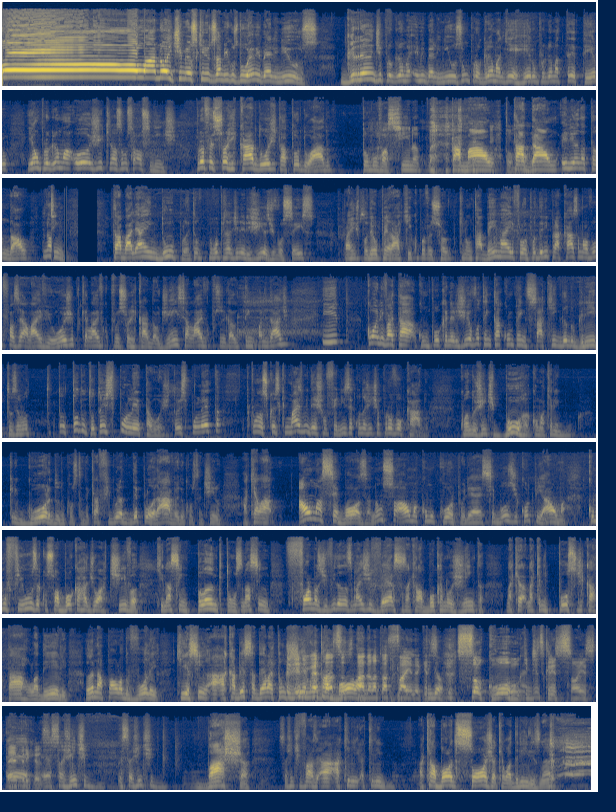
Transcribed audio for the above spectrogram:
Boa noite, meus queridos amigos do MBL News. Grande programa MBL News, um programa guerreiro, um programa treteiro. E é um programa hoje que nós vamos falar o seguinte: professor Ricardo hoje tá atordoado, tomou vacina, tá mal, tá down, ele anda tandal. Assim, trabalhar em dupla, então vou precisar de energias de vocês pra gente poder operar aqui com o professor que não tá bem, mas ele falou, eu poderia ir pra casa, mas vou fazer a live hoje, porque live com o professor Ricardo da audiência, live com o professor Ricardo tem qualidade, e como ele vai estar com pouca energia, eu vou tentar compensar aqui dando gritos, eu vou, tô, todo, tô, tô espoleta hoje, tô espoleta, porque uma das coisas que mais me deixam feliz é quando a gente é provocado, quando gente burra, como aquele, aquele gordo do Constantino, aquela figura deplorável do Constantino, aquela alma cebosa, não só alma como corpo, ele é ceboso de corpo e alma, como Fiusa com sua boca radioativa, que nascem plânctons, nascem formas de vida das mais diversas naquela boca nojenta, naquela, naquele poço de catarro lá dele, Ana Paula do vôlei, que assim, a, a cabeça dela é tão A cheia quanto a bola. assustada, ela tá saindo aqui. Entendeu? Socorro, que descrições tétricas. É, essa gente, essa gente baixa, essa gente vazia, aquele, aquele, aquela bola de soja que é o Adrilles, né?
